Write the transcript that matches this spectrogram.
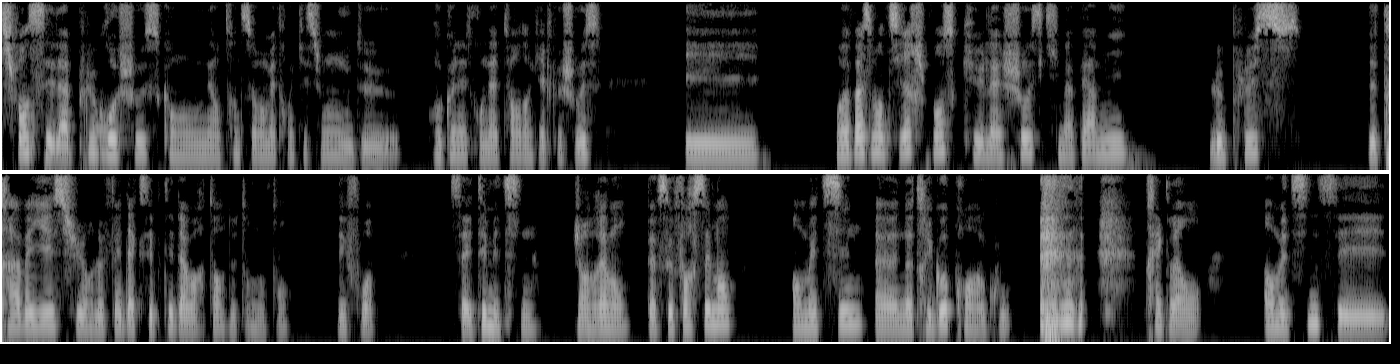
je pense c'est la plus grosse chose quand on est en train de se remettre en question ou de reconnaître qu'on a tort dans quelque chose. Et on va pas se mentir, je pense que la chose qui m'a permis le plus de travailler sur le fait d'accepter d'avoir tort de temps en temps, des fois, ça a été médecine. Genre vraiment. Parce que forcément, en médecine, euh, notre ego prend un coup. Très clairement. En médecine, c'est,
